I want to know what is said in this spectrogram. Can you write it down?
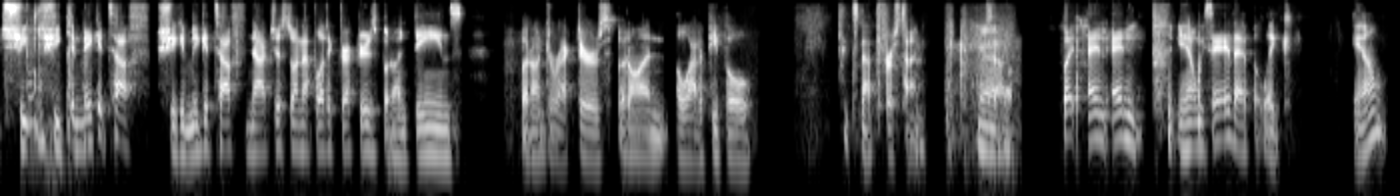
she she can make it tough. She can make it tough not just on athletic directors, but on deans, but on directors, but on a lot of people. It's not the first time. Yeah. So, but and and you know we say that, but like you know,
